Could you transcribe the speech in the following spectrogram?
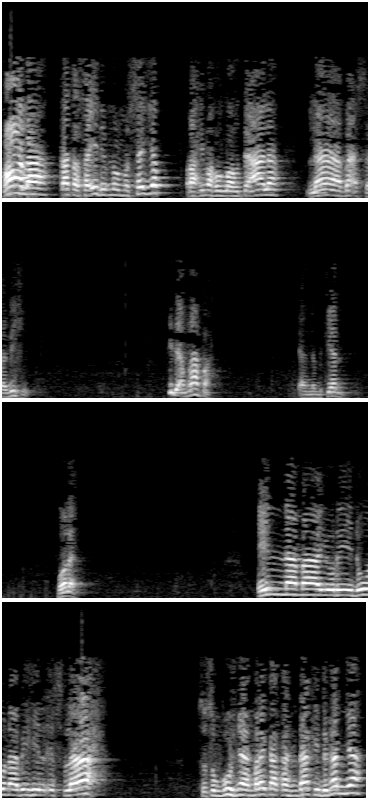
Qala kata Sa'id bin Musayyab rahimahullahu taala la ba'sa bihi. Tidak mengapa. Yang demikian boleh. Innama yuriduna bihil islah. Sesungguhnya yang mereka kehendaki dengannya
